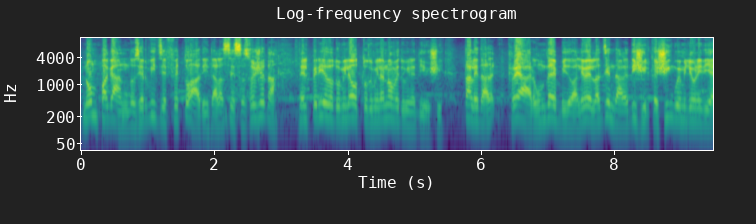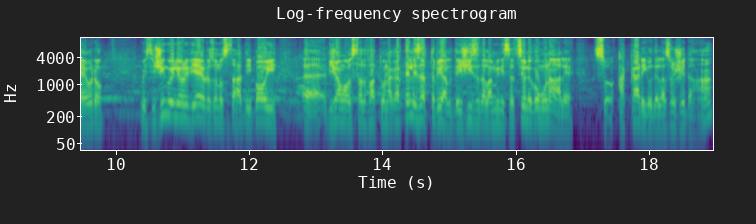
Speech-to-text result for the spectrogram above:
non pagando servizi effettuati dalla stessa società nel periodo 2008-2009-2010, tale da creare un debito a livello aziendale di circa 5 milioni di euro. Questi 5 milioni di euro sono stati poi, eh, diciamo, è stata fatta una cartella esattoriale decisa dall'amministrazione comunale a carico della società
